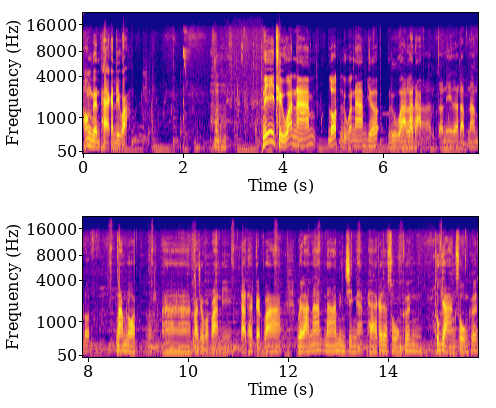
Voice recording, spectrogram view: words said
ห้องเดินแพกันดีกว่า นี่ถือว่าน้ำลดหรือว่าน้ำเยอะหรือว่าระดับอ่าตอนนี้ระดับน้ำลด น้ำลดอ่าก็จะประมาณนี้ แต่ถ้าเกิดว่าเวลาหน้าน้ำจริงๆเนี่ยแพก็จะสูงขึ้นทุกอย่างสูงขึ้น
